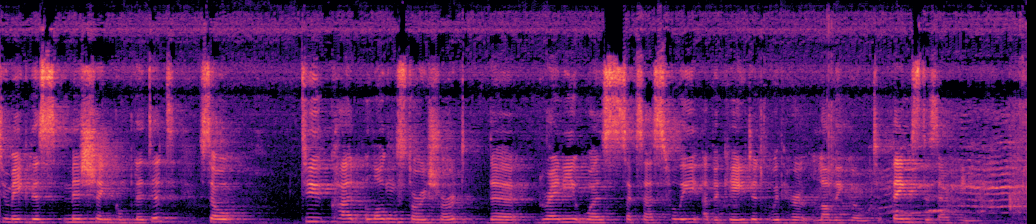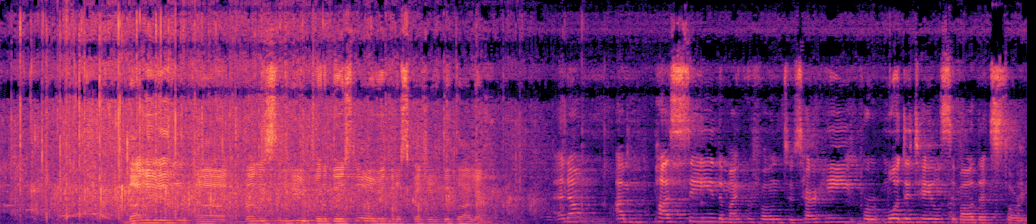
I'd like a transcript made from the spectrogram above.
to make this mission completed. So, to cut a long story short, the granny was successfully evacuated with her lovely goat, thanks to Serhi. Далі він е, далі Сергію передає слово, він розкаже в деталях. And now I'm passing the microphone to Serhi for more details about that story.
